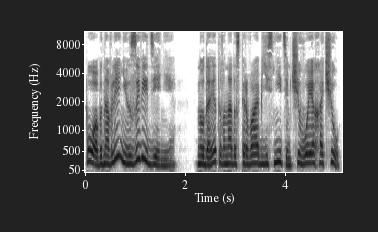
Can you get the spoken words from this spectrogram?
по обновлению заведения. Но до этого надо сперва объяснить им, чего я хочу.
